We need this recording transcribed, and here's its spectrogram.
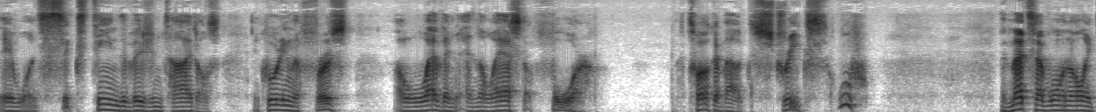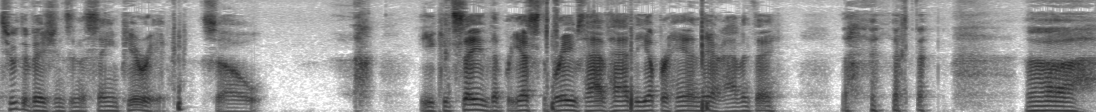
they won 16 division titles, including the first 11 and the last four. Talk about streaks. The Mets have won only two divisions in the same period. So you could say that, yes, the Braves have had the upper hand there, haven't they? Uh,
